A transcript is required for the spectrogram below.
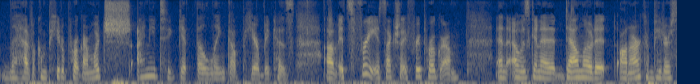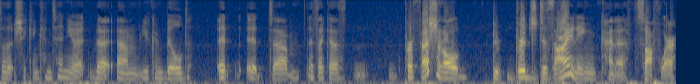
they have a computer program, which I need to get the link up here because um, it's free. It's actually a free program, and I was going to download it on our computer so that she can continue it. But um, you can build it. It um, it's like a professional bridge designing kind of software.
